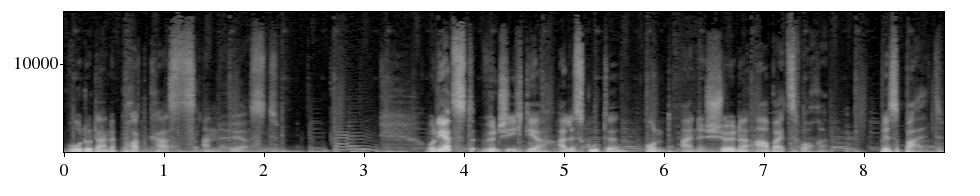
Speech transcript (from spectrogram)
wo du deine Podcasts anhörst. Und jetzt wünsche ich dir alles Gute und eine schöne Arbeitswoche. Bis bald.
